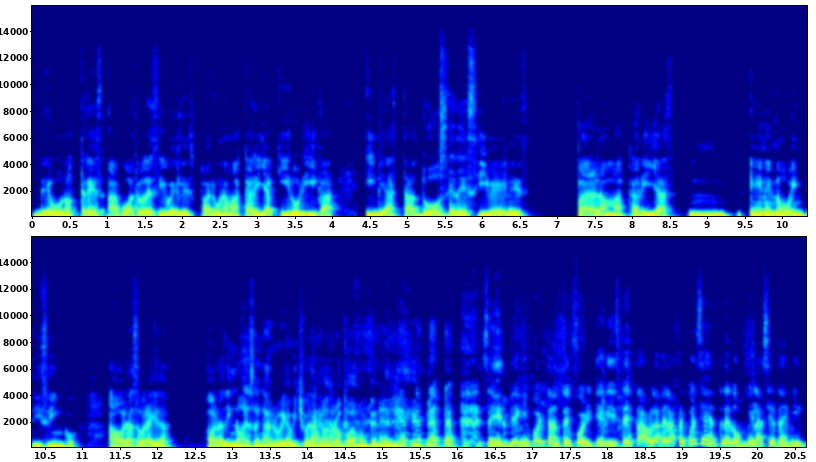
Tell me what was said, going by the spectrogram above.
de unos 3 a 4 decibeles para una mascarilla quirúrgica y de hasta 12 decibeles para las mascarillas N95. Ahora, Zoraida, ahora dinos eso en arroz y habichuela que nosotros lo podamos entender. sí, bien importante porque dice, habla de las frecuencias entre 2000 a 7000.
